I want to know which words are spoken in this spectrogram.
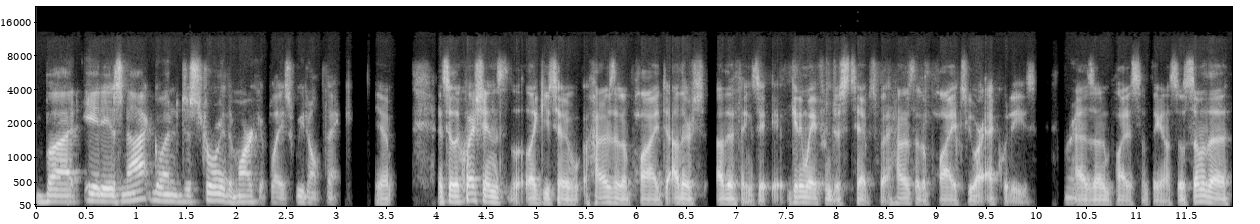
but it is not going to destroy the marketplace. We don't think. Yep. And so the questions, like you said, how does it apply to other other things? Getting away from just tips, but how does it apply to our equities? Right. How does it apply to something else? So some of the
